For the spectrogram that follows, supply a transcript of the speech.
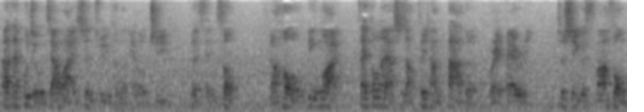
那在不久的将来，甚至于可能 LG 跟 Samsung，然后另外在东南亚市场非常大的 BlackBerry，这是一个 smartphone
